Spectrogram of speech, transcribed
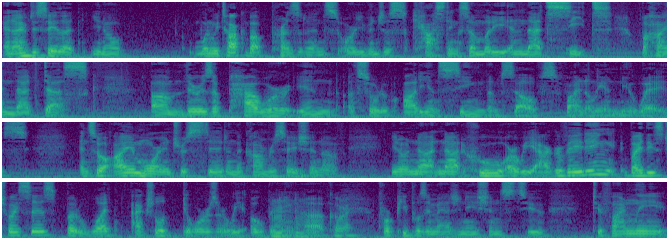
And I have to say that you know, when we talk about presidents or even just casting somebody in that seat behind that desk, um, there is a power in a sort of audience seeing themselves finally in new ways. And so I am more interested in the conversation of, you know, not not who are we aggravating by these choices, but what actual doors are we opening mm-hmm. up Correct. for people's imaginations to to finally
